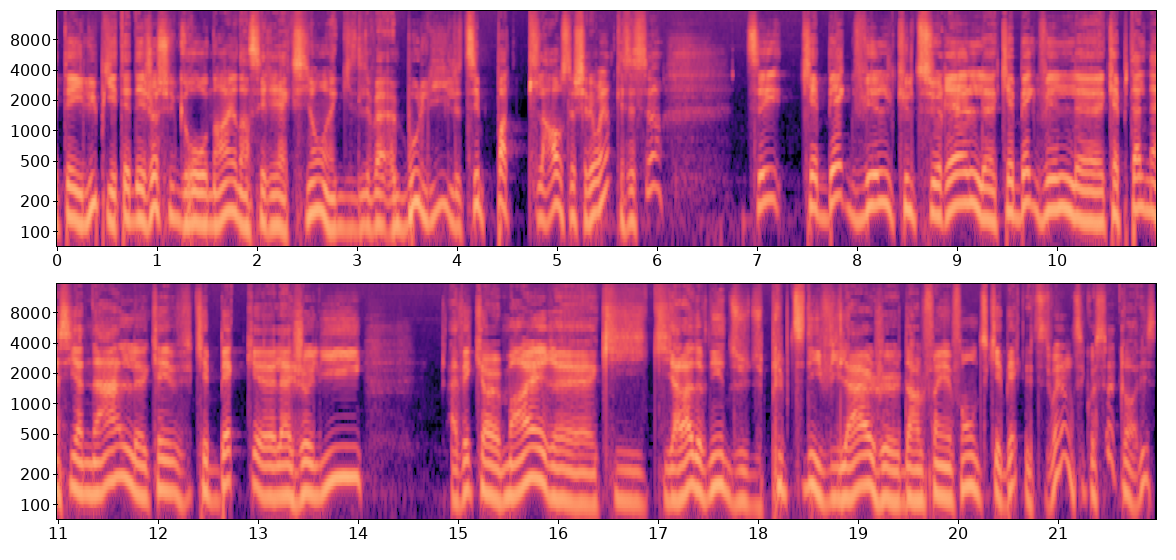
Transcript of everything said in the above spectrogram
était, élu, puis il était déjà sur le gros nerf dans ses réactions. Un, un bully, sais, pas de classe. Je sais pas, qu'est-ce que c'est ça? Tu sais, Québec, ville culturelle, Québec, ville euh, capitale nationale, Québec, euh, la jolie, avec un maire euh, qui, qui, a l'air de venir du, plus petit des villages dans le fin fond du Québec. Tu dis, c'est quoi ça, Carlis?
